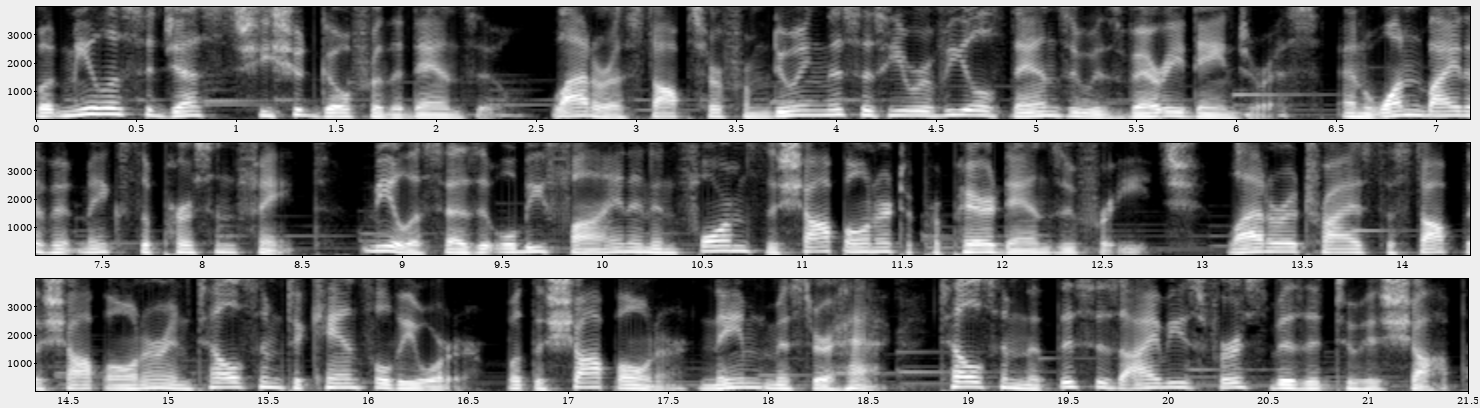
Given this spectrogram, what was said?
but Mila suggests she should go for the Danzu. Latera stops her from doing this as he reveals Danzu is very dangerous, and one bite of it makes the person faint. Mila says it will be fine and informs the shop owner to prepare Danzu for each. Latera tries to stop the shop owner and tells him to cancel the order, but the shop owner, named Mr. Hack, tells him that this is Ivy's first visit to his shop,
